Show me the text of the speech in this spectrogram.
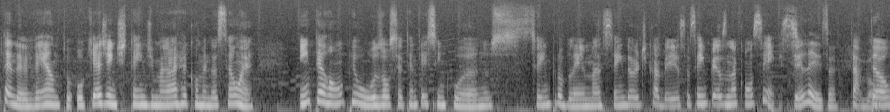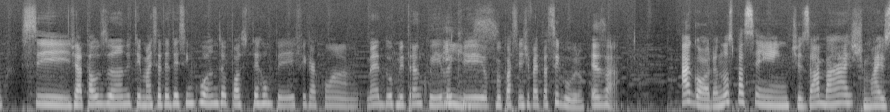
tendo evento, o que a gente tem de maior recomendação é interrompe o uso aos 75 anos, sem problema, sem dor de cabeça, sem peso na consciência. Beleza. Tá bom. Então, se já tá usando e tem mais 75 anos, eu posso interromper e ficar com a. né, dormir tranquila que o Isso. meu paciente vai estar seguro. Exato. Agora, nos pacientes abaixo, mais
